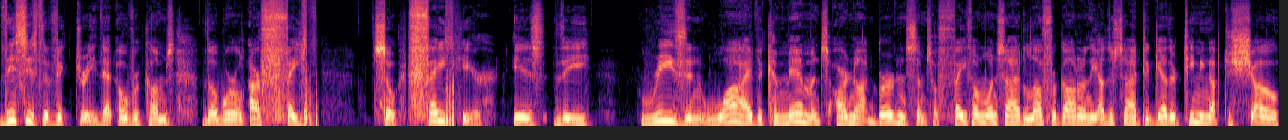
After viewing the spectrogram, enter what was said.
This is the victory that overcomes the world, our faith. So faith here is the reason why the commandments are not burdensome. So faith on one side, love for God on the other side, together teaming up to show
